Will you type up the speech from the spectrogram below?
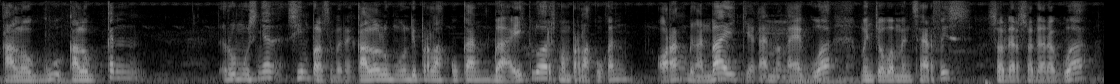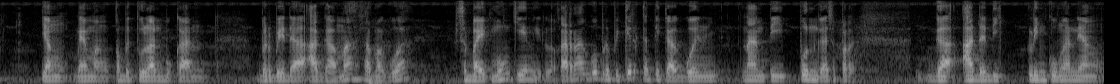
Kalau gue kalau kan rumusnya simpel sebenarnya. Kalau lu mau diperlakukan baik, lu harus memperlakukan orang dengan baik ya kan. Hmm, Makanya gua mencoba menservis saudara-saudara gua yang memang kebetulan bukan berbeda agama sama gua sebaik mungkin gitu loh. Karena gue berpikir ketika gue nanti pun gak seper gak ada di lingkungan yang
